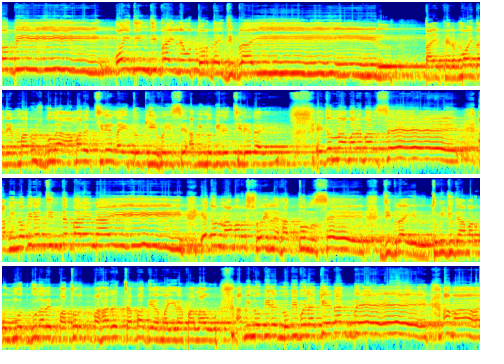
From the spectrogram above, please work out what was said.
নবী ওই দিন জিব্রাইলে উত্তর দেয়, জিব্রাইল তাইফের ময়দানে মানুষগুলা আমারে চিনে নাই তো কি হইছে? আমি নবীরে চিনে নাই। এই জন্য আমারে মারছে। আমি নবীরে চিনতে পারে নাই। এজন্য আমার শরীরে হাত তুলছে। জিব্রাইল, তুমি যদি আমার উম্মত গুলারে পাথর পাহাড়ে চাপা দিয়া মাইরা ফালাও, আমি নবীরে নবী বইলা কে ডাকবে? আমার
